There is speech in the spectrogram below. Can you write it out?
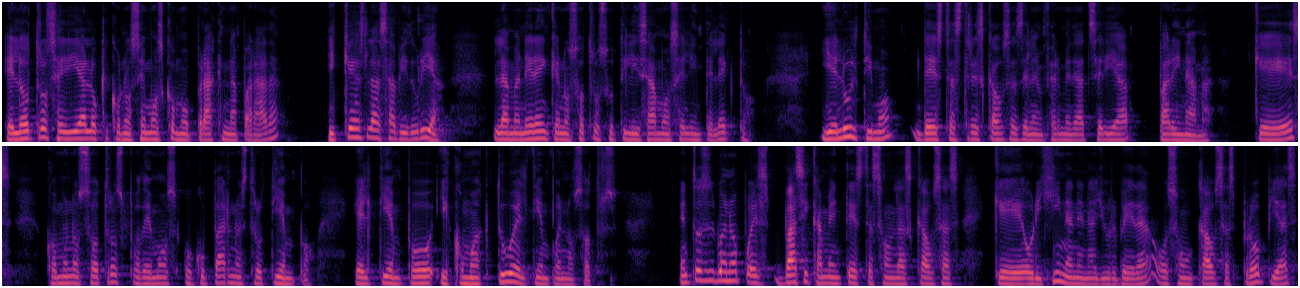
El otro sería lo que conocemos como pragna parada. ¿Y qué es la sabiduría? La manera en que nosotros utilizamos el intelecto. Y el último de estas tres causas de la enfermedad sería parinama, que es cómo nosotros podemos ocupar nuestro tiempo, el tiempo y cómo actúa el tiempo en nosotros. Entonces, bueno, pues básicamente estas son las causas que originan en Ayurveda o son causas propias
